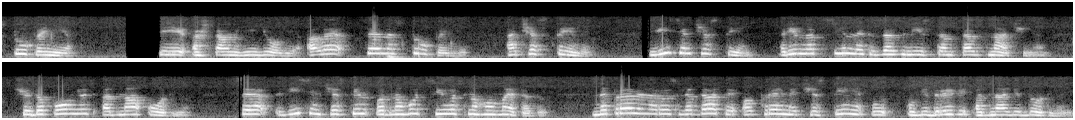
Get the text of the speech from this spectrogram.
ступені цієї аштанги йоги, але це не ступені, а частини. Вісім частин, рівноцінних за змістом та значенням, що доповнюють одна одну. Це вісім частин одного цілісного методу. Неправильно розглядати окремі частини у, відриві одна від одної.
